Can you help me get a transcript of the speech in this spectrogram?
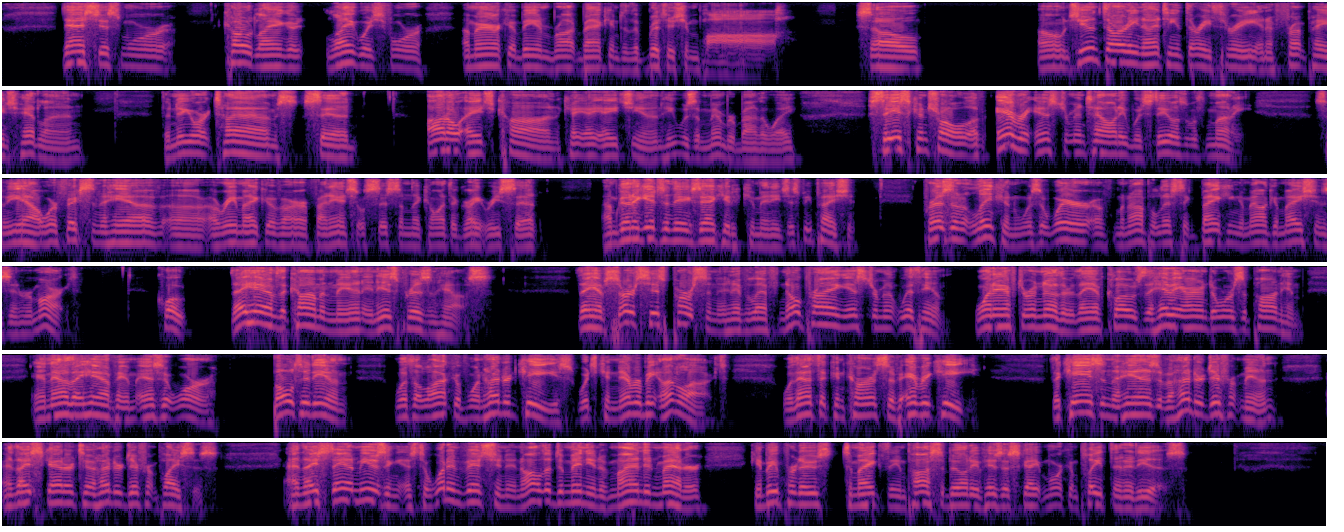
that's just more code language, language for America being brought back into the British Empire. So on June 30, 1933, in a front page headline, the New York Times said Otto H. Kahn, K A H N, he was a member, by the way, seized control of every instrumentality which deals with money. So, yeah, we're fixing to have uh, a remake of our financial system. They call it the Great Reset. I'm going to get to the executive committee. Just be patient. President Lincoln was aware of monopolistic banking amalgamations and remarked, quote, They have the common man in his prison house. They have searched his person and have left no prying instrument with him. One after another, they have closed the heavy iron doors upon him, and now they have him, as it were, bolted in with a lock of 100 keys, which can never be unlocked without the concurrence of every key. The keys in the hands of a hundred different men, and they scattered to a hundred different places. And they stand musing as to what invention in all the dominion of mind and matter can be produced to make the impossibility of his escape more complete than it is.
